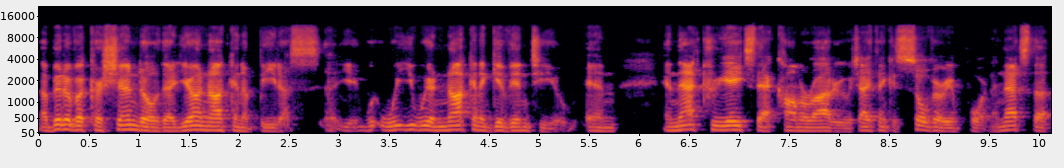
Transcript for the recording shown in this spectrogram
a bit of a crescendo that you're not going to beat us. Uh, we we're not going to give in to you, and and that creates that camaraderie, which I think is so very important. And that's the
